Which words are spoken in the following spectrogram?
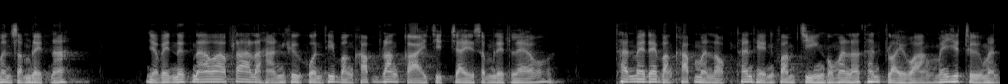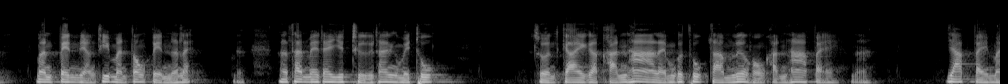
มันสำเร็จนะ อย่าไปนึกนะว่าพระอรหันต์คือคนที่บังคับร่างกายจิตใจสำเร็จแล้ว ท่านไม่ได้บังคับมันหรอก ท่านเห็นความจริงของมันแล้วท่านปล่อยวางไม่ยึดถือมัน มันเป็นอย่างที่มันต้องเป็นนั่นแหละแล้วท่านไม่ได้ยึดถือท่านก็ไม่ทุกข์ส่วนกายกับขันห้าอะไรมันก็ทุกข์ตามเรื่องของขันห้าไปนะยากไปไหม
